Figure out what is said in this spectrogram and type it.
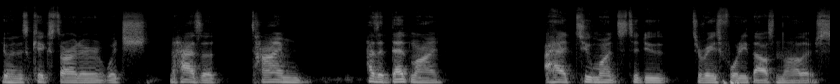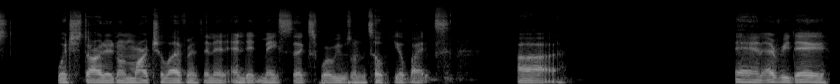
doing this Kickstarter, which has a time has a deadline, I had two months to do to raise forty thousand dollars, which started on March 11th and it ended May 6th, where we was on the Tokyo bikes. Uh, and every day,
